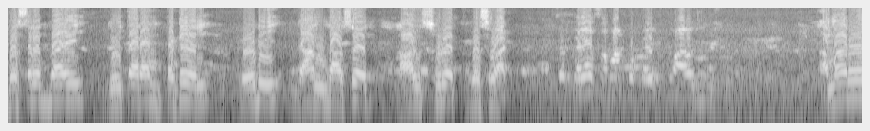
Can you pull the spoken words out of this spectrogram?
દશરથભાઈ જોતારામ પટેલ રોડી ગામ દાસોદ હાલ સુરત વસવાટ. અમારો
